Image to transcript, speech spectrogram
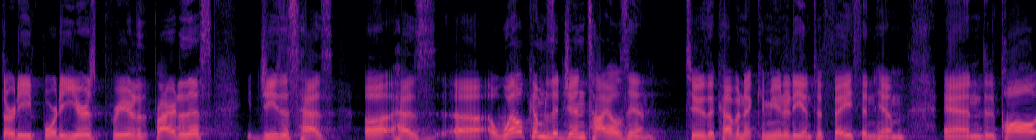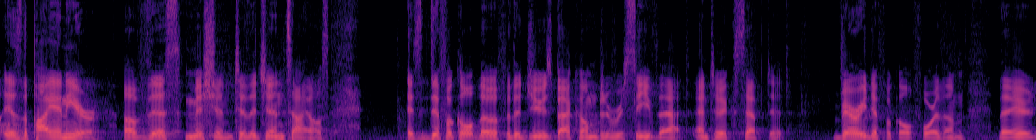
30, 40 years prior to, prior to this. Jesus has, uh, has uh, welcomed the Gentiles in to the covenant community and to faith in him. And Paul is the pioneer of this mission to the Gentiles. It's difficult, though, for the Jews back home to receive that and to accept it. Very difficult for them. They,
